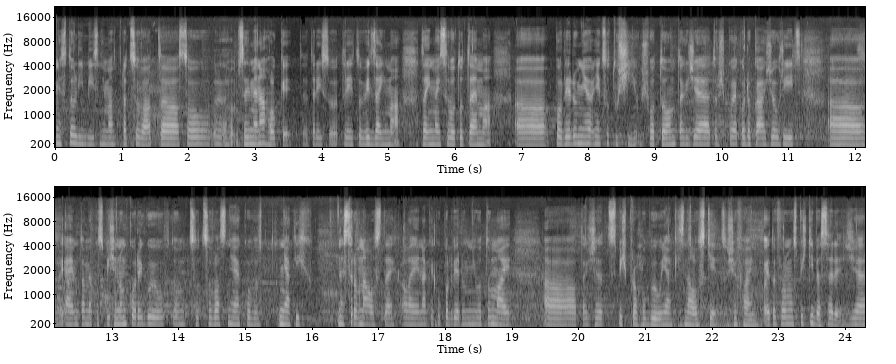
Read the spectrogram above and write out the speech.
Mně se to líbí s nimi pracovat. Jsou zejména holky, které, jsou, které to víc zajímá. Zajímají se o to téma. Podvědomě něco tuší už o tom, takže trošku jako dokážou říct. Já jim tam jako spíš jenom koriguju v tom, co, co vlastně jako v nějakých nesrovnalostech, ale jinak jako podvědomí o tom mají. A, takže spíš prohlubuju nějaké znalosti, což je fajn. Je to formou spíš té besedy, že,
